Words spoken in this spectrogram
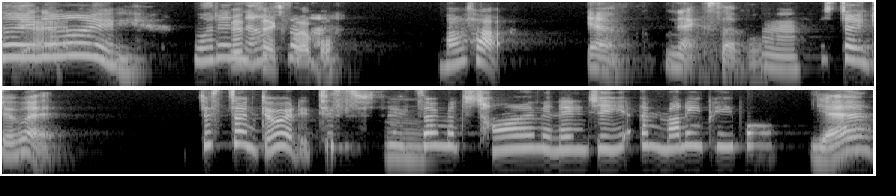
I Yeah. know. What a that's next level. Nutter. Yeah, next level. Hmm. Just don't do it. Just don't do it. It just Mm. so much time and energy and money, people. Yeah.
